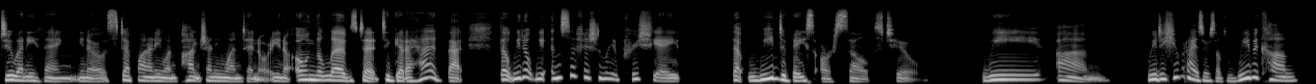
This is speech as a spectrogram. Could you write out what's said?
do anything, you know, step on anyone, punch anyone to, or, you know, own the libs to to get ahead. That that we don't we insufficiently appreciate that we debase ourselves too. We um we dehumanize ourselves. We become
